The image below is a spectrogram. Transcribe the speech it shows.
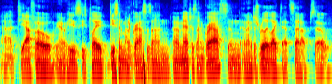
Uh, Tiafoe, you know, he's he's played decent amount of grasses on uh, matches on grass, and, and I just really like that setup. So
